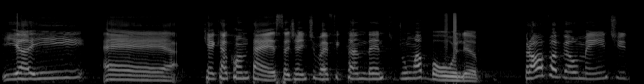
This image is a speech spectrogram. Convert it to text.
E aí, é, o que, que acontece? A gente vai ficando dentro de uma bolha. Provavelmente,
